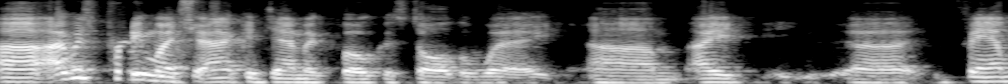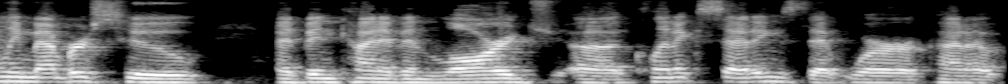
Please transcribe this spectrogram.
Uh, I was pretty much academic focused all the way. Um, I uh, family members who had been kind of in large uh, clinic settings that were kind of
